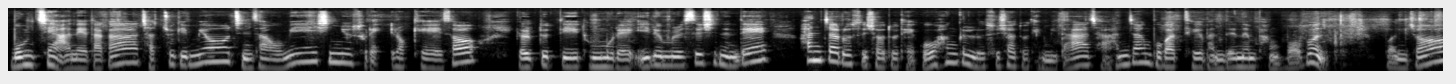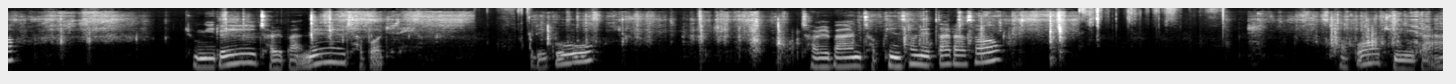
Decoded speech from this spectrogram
몸체 안에다가 자축인묘, 진사오미, 신유수레 이렇게 해서 12띠 동물의 이름을 쓰시는데 한자로 쓰셔도 되고 한글로 쓰셔도 됩니다. 자, 한장 보가트 만드는 방법은 먼저 종이를 절반을 접어주세요. 그리고 절반 접힌 선에 따라서 접어줍니다.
